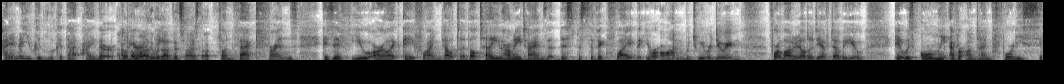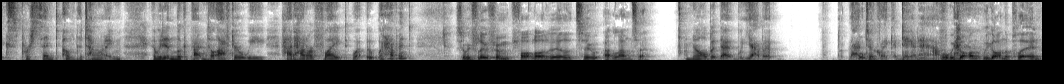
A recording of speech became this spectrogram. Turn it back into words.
I didn't know you could look at that either. I don't know why they would advertise that. fun fact, friends, is if you are like a flying Delta, they'll tell you how many times that this specific flight that you're on, which we were doing, Fort Lauderdale to DFW, it was only ever on time 46% of the time. And we didn't look at that until after we had had our flight. What, what happened? So we flew from Fort Lauderdale to Atlanta. No, but that, yeah, but that took like a day and a half. Well, we got on we got on the plane,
